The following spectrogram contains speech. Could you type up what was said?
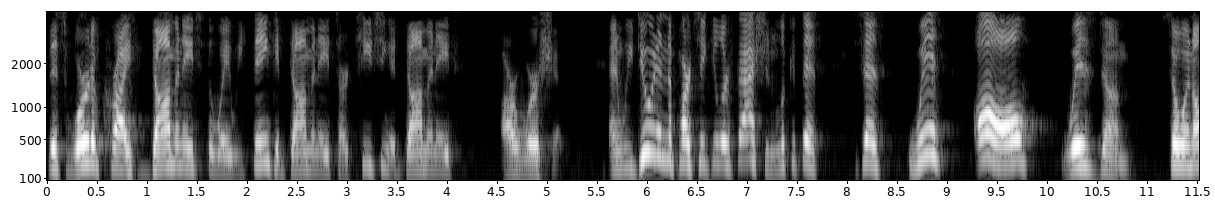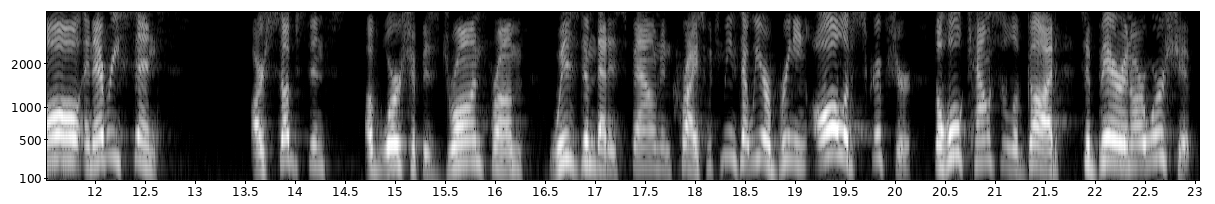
this word of Christ dominates the way we think, it dominates our teaching, it dominates our worship. And we do it in a particular fashion. Look at this. He says, with all wisdom. So in all, in every sense, our substance of worship is drawn from wisdom that is found in Christ, which means that we are bringing all of Scripture, the whole counsel of God, to bear in our worship.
